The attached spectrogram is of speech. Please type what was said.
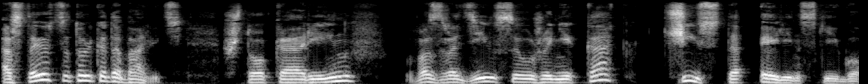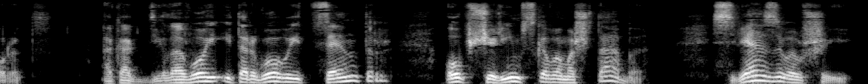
Остается только добавить, что Каринф возродился уже не как чисто эллинский город, а как деловой и торговый центр общеримского масштаба, связывавший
